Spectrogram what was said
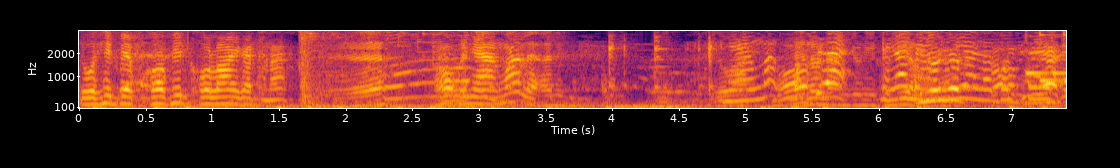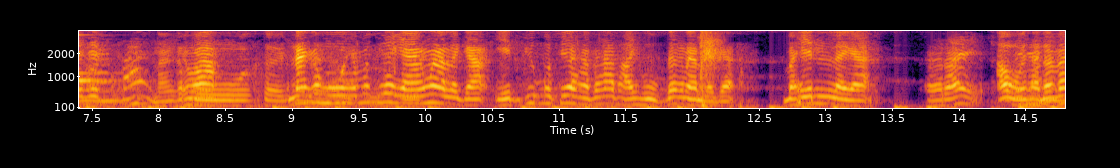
ตัวเห็นแบบคอเพชรคอลายกันนะเออเอากระยางมาเลยอันนี้ยังมากบ่เสื้อให้เราไม่เสื้อแล้วบ่เสื้อนางกระมูเคยนางกระมูให้มาเสื้อยางมาเลยกะเห็นคือมาเสื้อหาไปหาถ่ายหูปตั้งนั้นเลยกะมาเห็นอะไรกะเออได้เอาไปทันได้ไหม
